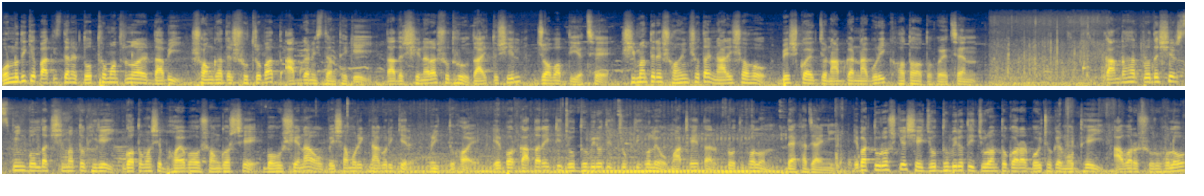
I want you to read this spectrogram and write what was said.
অন্যদিকে পাকিস্তানের তথ্য মন্ত্রণালয়ের দাবি, সংঘাতের সূত্রপাত আফগানিস্তান থেকেই। তাদের সেনারা শুধু দায়িত্বশীল, জবাব দিয়েছে। সীমান্তের সহিংসতায় নারীসহ বেশ কয়েকজন আফগান নাগরিক হতাহত হয়েছেন। কান্দাহার প্রদেশের স্পিন বোলদাক সীমান্ত ঘিরেই গত মাসে ভয়াবহ সংঘর্ষে বহু সেনা ও বেসামরিক নাগরিকের মৃত্যু হয়। এরপর কাতারে একটি যুদ্ধবিরতির চুক্তি হলেও মাঠে তার প্রতিফলন দেখা যায়নি। এবার তুরস্কে সেই যুদ্ধবিরতি চূড়ান্ত করার বৈঠকের মধ্যেই আবারও শুরু হলো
